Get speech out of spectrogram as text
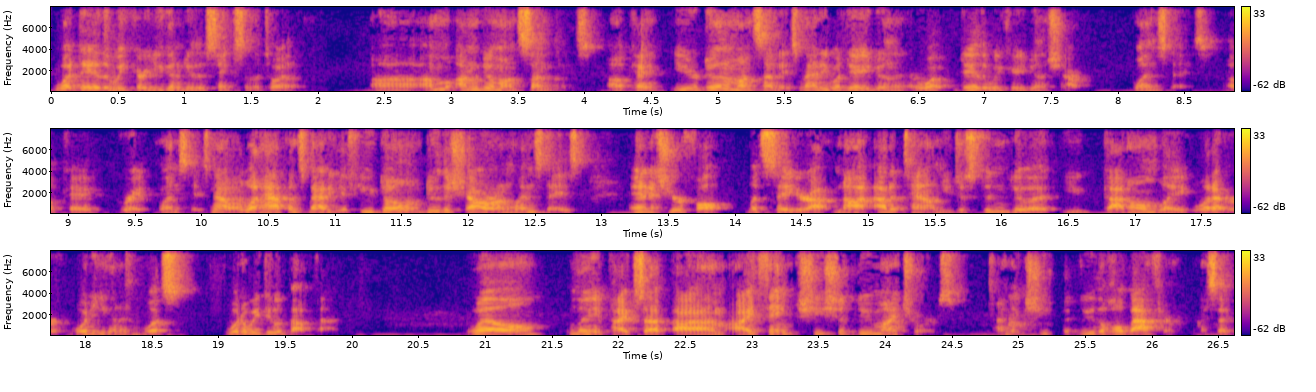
what day of the week are you going to do the sinks in the toilet? Uh, I'm, I'm going to do them on Sundays. Okay. You're doing them on Sundays. Maddie, what day are you doing, the, or what day of the week are you doing the shower? Wednesdays. Okay. Great. Wednesdays. Now, what happens, Maddie, if you don't do the shower on Wednesdays and it's your fault? Let's say you're out, not out of town. You just didn't do it. You got home late, whatever. What are you going to, what's, what do we do about that? Well, Linnea pipes up. Um, I think she should do my chores. I think she should do the whole bathroom. I said,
